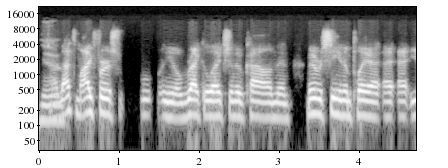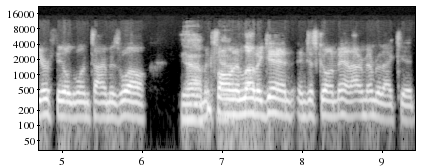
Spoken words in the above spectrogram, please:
yeah, uh, that's my first you know recollection of Kyle, and then I remember seeing him play at, at your field one time as well yeah, um, and falling yeah. in love again and just going, man, I remember that kid.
